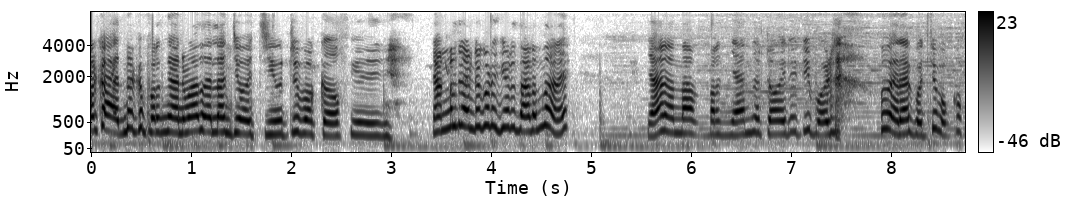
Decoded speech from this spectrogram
കിടക്ക എന്നൊക്കെ പറഞ്ഞ് അനുവാദം എല്ലാം ചോദിച്ചു യൂട്യൂബൊക്കെ ഓഫ് ചെയ്ത് ഞങ്ങൾ രണ്ടും കൂടെ ഇങ്ങനെ നടന്നാണേ. ഞാൻ എന്നാ പറഞ്ഞു ഞാൻ ടോയ്ലറ്റിൽ പോയിട്ട് വരാം കൊച്ചു പൊക്കും.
